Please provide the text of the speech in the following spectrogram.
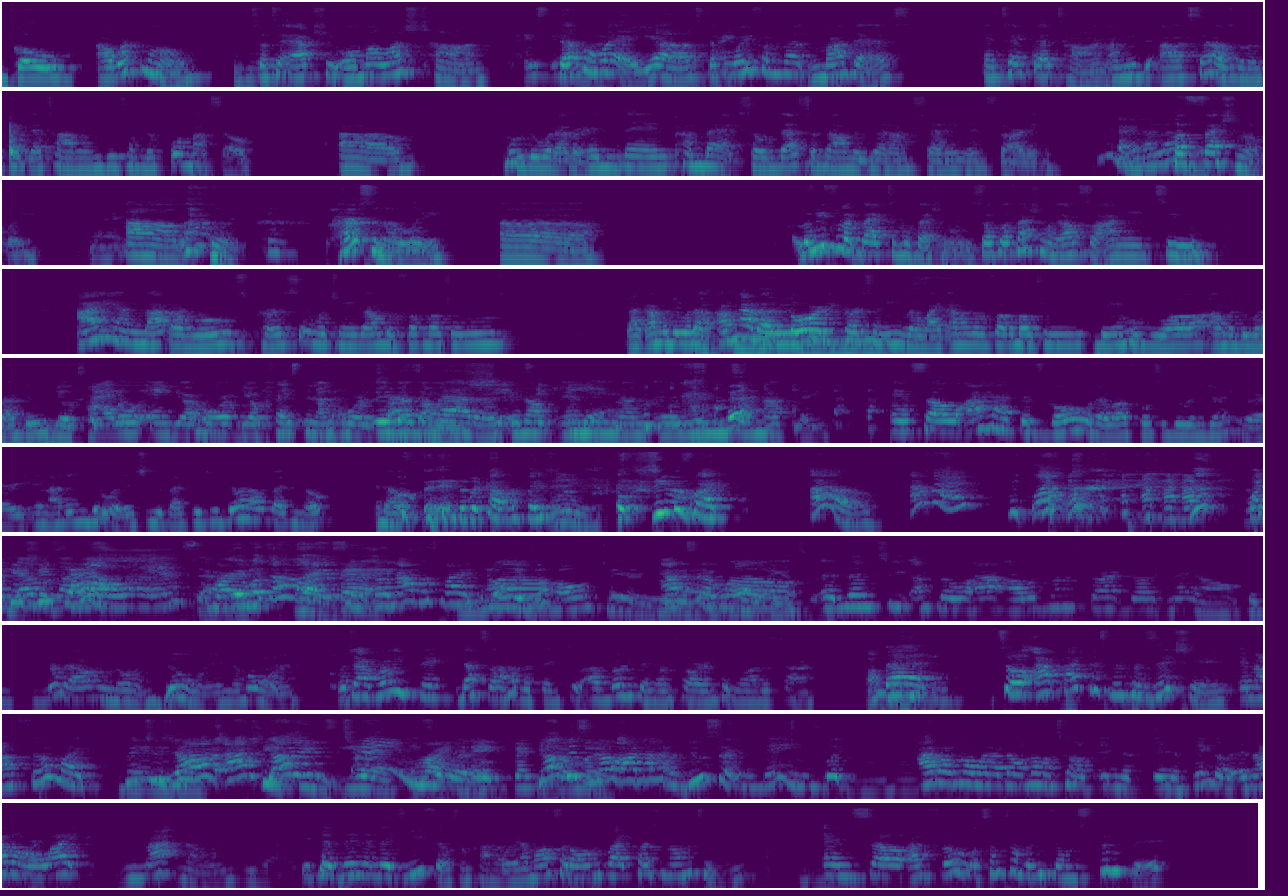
go. I work from home, Mhm. so to actually on my lunchtime Take step away. away yeah step Right. away from the, my desk and take that time i need to, i said i was going to take that time and do something for myself um or do whatever and then come back so that's a boundary that i'm setting and starting Okay. I love it. professionally Right. um personally uh let me flip back to professionally so professionally also i need to i am not a rules person which means i don't give a fuck about your rules like i'm gonna do what I, i'm not an authority person either like i don't give a fuck about you being who you are i'm gonna do what i do Your title and your org, your placement on the org it doesn't don't mean matter. shit It don't it mean, it means nothing. And so I had this goal that I was supposed to do in January, and I didn't do it. And she was like, "Did you do it?" I was like, "Nope." And that was the end of the conversation. Dang. And she was like, "Oh, okay." Well, What Because can she say? Oh, a whole answer. it was a whole Right. answer, and I was like, no well, is a whole period. It I is said, whole well, and then she, I said, well, I, I was gonna start doing it now because really I don't even know what I'm doing. Number one, which I really think that's the other thing too. I really think I'm sorry I'm taking all this time. Okay. That so I got this new position, and I feel like bitches, didn't y'all, I, Cheat y'all didn't train me right. for And they real. expect you Y'all so just much. know I know how to do certain things, but Mhm. I don't know what I don't know until I'm in the in the thing of it, and I don't like not knowing Right. Because then it makes me feel some kind of way. I'm also the only black person on the team. Mm-hmm. And so I feel sometimes I be feeling stupid.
